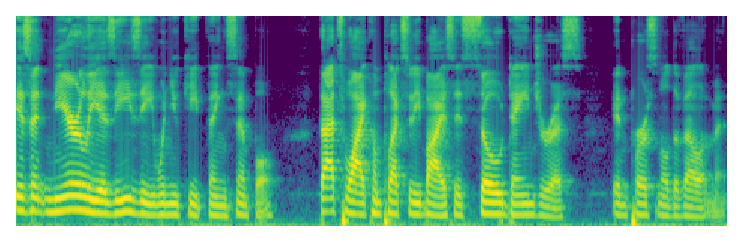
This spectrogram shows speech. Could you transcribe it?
isn't nearly as easy when you keep things simple. That's why complexity bias is so dangerous in personal development.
